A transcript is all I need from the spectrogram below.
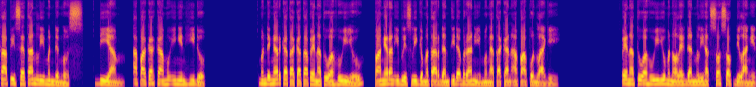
Tapi setan Li mendengus. Diam, apakah kamu ingin hidup? Mendengar kata-kata Penatua Huiyu, Pangeran Iblis Li gemetar dan tidak berani mengatakan apa pun lagi. Penatua Huiyu menoleh dan melihat sosok di langit.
